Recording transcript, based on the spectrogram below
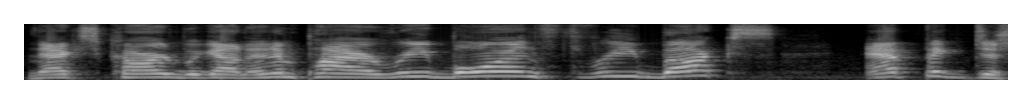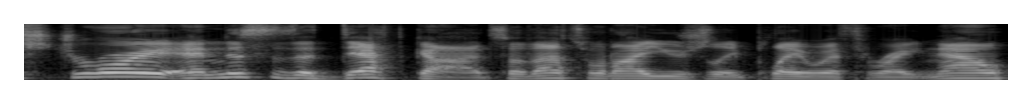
Next card, we got an Empire Reborn, three bucks. Epic Destroy, and this is a Death God, so that's what I usually play with right now.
